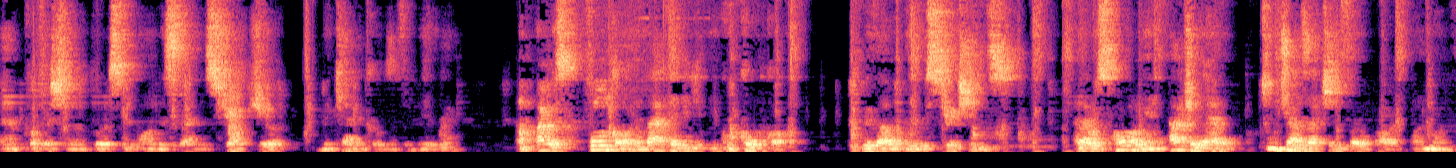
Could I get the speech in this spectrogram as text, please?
a professional person who understands the structure, mechanicals of the building I was phone calling. Back then, you, could cold call without the restrictions. And I was calling. Actually, I had two transactions fell apart one month.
